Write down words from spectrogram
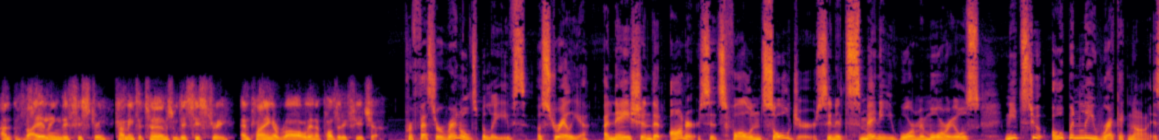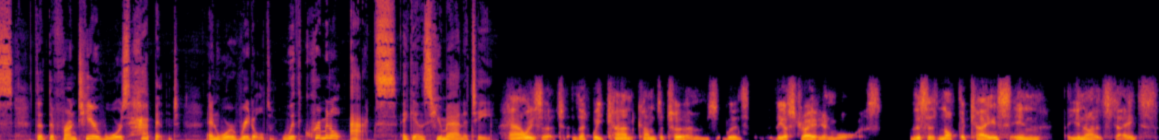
unveiling this history, coming to terms with this history, and playing a role in a positive future. Professor Reynolds believes Australia, a nation that honors its fallen soldiers in its many war memorials, needs to openly recognize that the frontier wars happened and were riddled with criminal acts against humanity. How is it that we can't come to terms with the Australian wars? This is not the case in the United States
